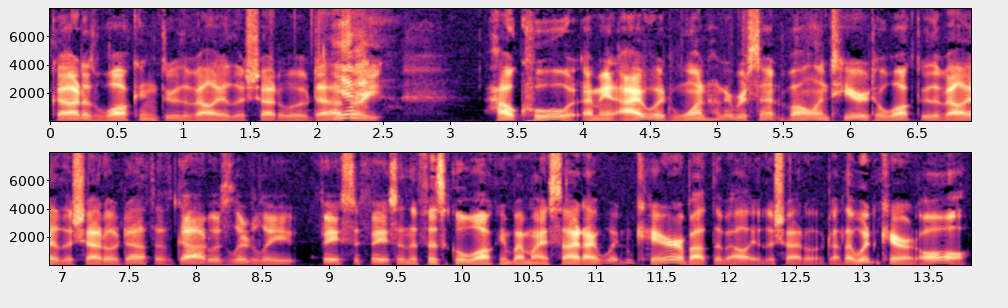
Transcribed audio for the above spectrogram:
God is walking through the valley of the shadow of death. Yeah. Are you, how cool! I mean, I would 100% volunteer to walk through the valley of the shadow of death if God was literally face to face in the physical walking by my side. I wouldn't care about the valley of the shadow of death. I wouldn't care at all.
